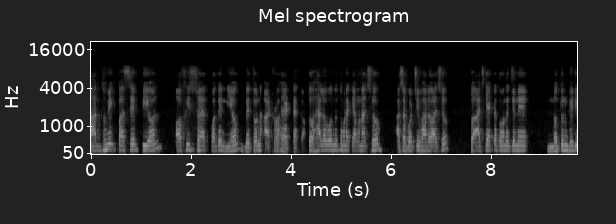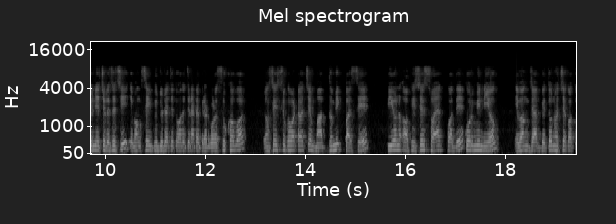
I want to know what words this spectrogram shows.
মাধ্যমিক পাশে পিয়ন অফিস সহায়ক পদে নিয়োগ, বেতন আঠারো হাজার টাকা। তো হ্যালো বন্ধু, তোমরা কেমন আছো? আশা করছি ভালো আছো। তো আজকে একটা তোমাদের জন্য নতুন ভিডিও নিয়ে চলে এসেছি এবং সেই ভিডিওটা হচ্ছে তোমাদের জন্য একটা বিরাট বড় সুখবর এবং সেই সুখবরটা হচ্ছে মাধ্যমিক পাশে পিয়ন অফিসের সহায়ক পদে কর্মী নিয়োগ এবং যা বেতন হচ্ছে কত?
